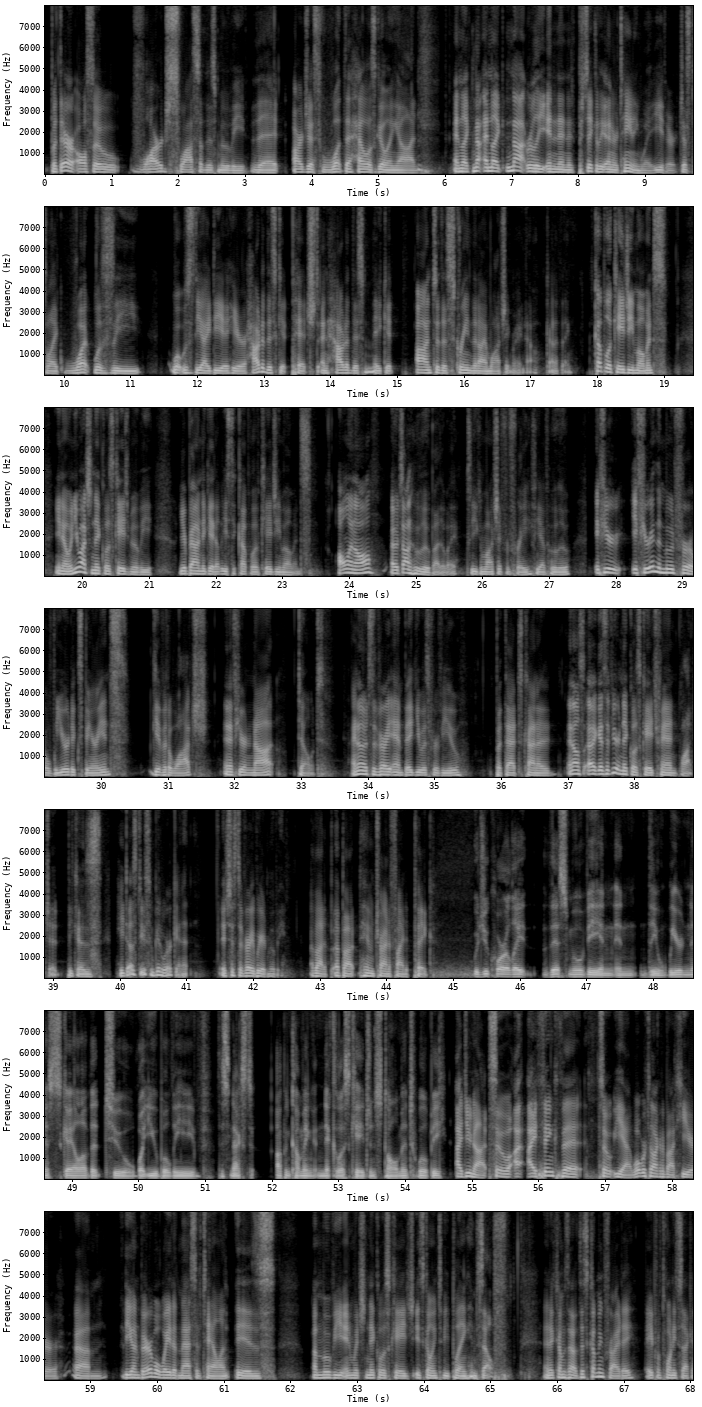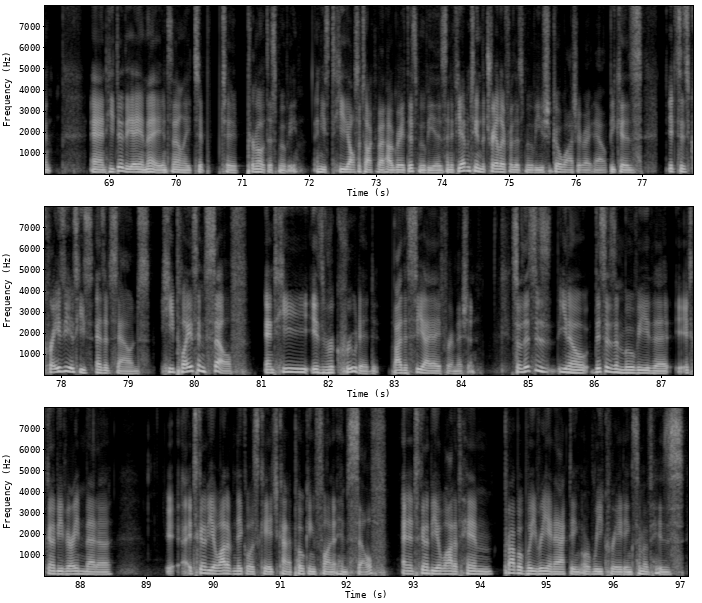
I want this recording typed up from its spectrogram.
but there are also large swaths of this movie that are just what the hell is going on. And like not and like not really in a particularly entertaining way either. Just like what was the what was the idea here? How did this get pitched and how did this make it onto the screen that I'm watching right now? Kind of thing. A couple of cagey moments. You know, when you watch a Nicolas Cage movie, you're bound to get at least a couple of cagey moments. All in all, oh, it's on Hulu by the way, so you can watch it for free if you have Hulu. If you're if you're in the mood for a weird experience, give it a watch. And if you're not, don't. I know it's a very ambiguous review, but that's kind of and also I guess if you're a Nicolas Cage fan, watch it because he does do some good work in it. It's just a very weird movie about about him trying to find a pig. Would you correlate this movie in, in the weirdness scale of it to what you believe this next up and coming Nicolas Cage installment will be? I do not. So I, I think that so yeah, what we're talking about here, um, the unbearable weight of massive talent is a movie in which Nicolas Cage is going to be playing himself. And it comes out this coming Friday, April 22nd and he did the AMA incidentally to to promote this movie. And he's he also talked about how great this movie is. And if you haven't seen the trailer for this movie, you should go watch it right now because it's as crazy as he's as it sounds. He plays himself, and he is recruited by the CIA for a mission. So this is you know this is a movie that it's going to be very meta. It's going to be a lot of Nicolas Cage kind of poking fun at himself, and it's going to be a lot of him probably reenacting or recreating some of his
